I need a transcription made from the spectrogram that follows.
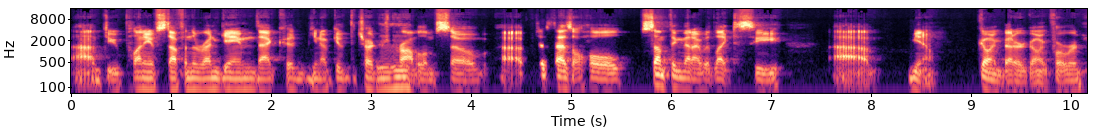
Uh, do plenty of stuff in the run game that could you know give the Chargers mm-hmm. problems. So uh, just as a whole, something that I would like to see, uh, you know, going better going forward.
